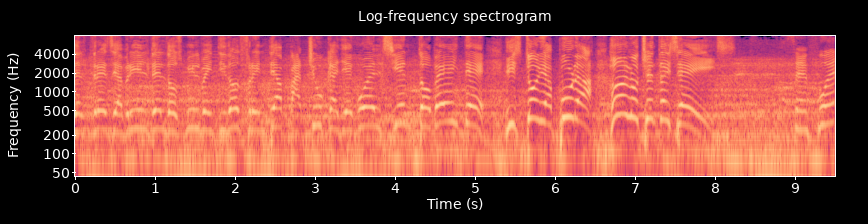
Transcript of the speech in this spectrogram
Desde el 3 de abril del 2022 frente a Pachuca. Llegó el 120. Historia pura al 86. Se fue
